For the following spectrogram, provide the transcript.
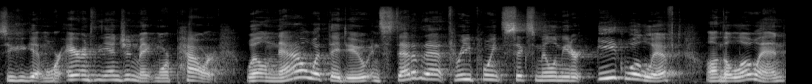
so you could get more air into the engine, make more power. Well, now what they do, instead of that 3.6 millimeter equal lift on the low end,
